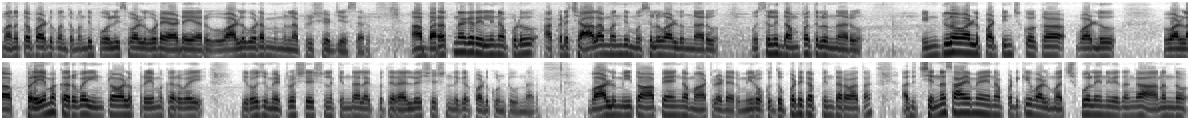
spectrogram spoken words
మనతో పాటు కొంతమంది పోలీస్ వాళ్ళు కూడా యాడ్ అయ్యారు. వాళ్ళు కూడా మిమ్మల్ని అప్రిషియేట్ చేశారు. ఆ భరత్ నగర్ వెళ్ళినప్పుడు అక్కడ చాలామంది ముసలి వాళ్ళు ఉన్నారు. ముసలి దంపతులు ఉన్నారు. ఇంట్లో వాళ్ళు పట్టించుకోక వాళ్ళు వాళ్ళ ప్రేమ కరువై ఇంట్లో వాళ్ళ ప్రేమ కరువై ఈరోజు మెట్రో స్టేషన్ల కింద లేకపోతే రైల్వే స్టేషన్ దగ్గర పడుకుంటూ ఉన్నారు. వాళ్ళు మీతో ఆప్యాయంగా మాట్లాడారు. మీరు ఒక దుప్పటి కప్పిన తర్వాత అది చిన్న సాయమే అయినప్పటికీ వాళ్ళు మర్చిపోలేని విధంగా ఆనందం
